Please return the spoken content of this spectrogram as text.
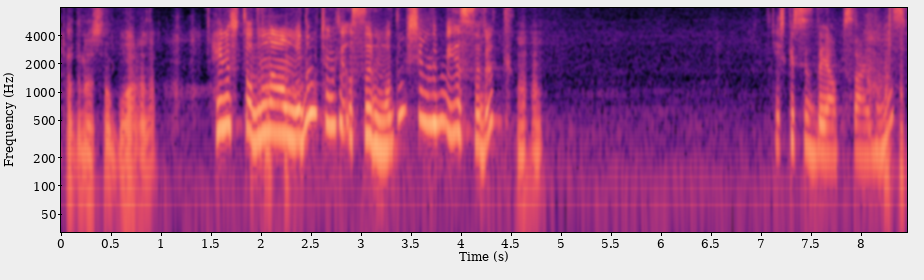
Tadı nasıl bu arada? Henüz tadını almadım çünkü ısırmadım. Şimdi bir ısırık. Keşke siz de yapsaydınız.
